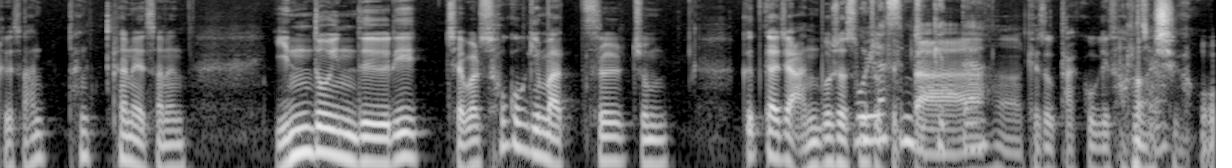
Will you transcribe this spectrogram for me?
그래서 한 한편에서는 인도인들이 제발 소고기 맛을 좀 끝까지 안 보셨으면 좋겠다. 좋겠다. 어, 계속 닭고기 선호하시고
